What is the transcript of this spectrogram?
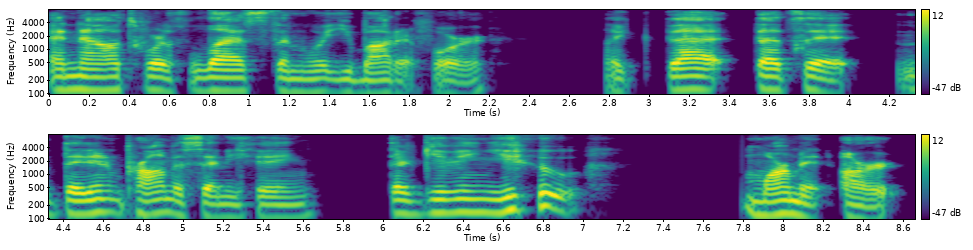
and now it's worth less than what you bought it for. Like that that's it. They didn't promise anything. They're giving you marmot art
